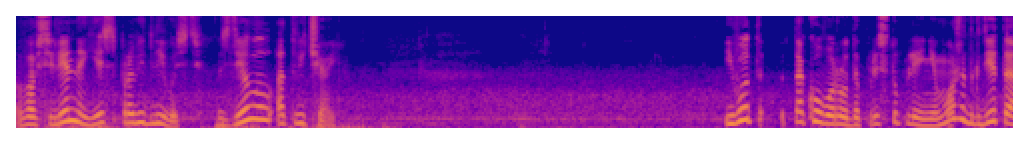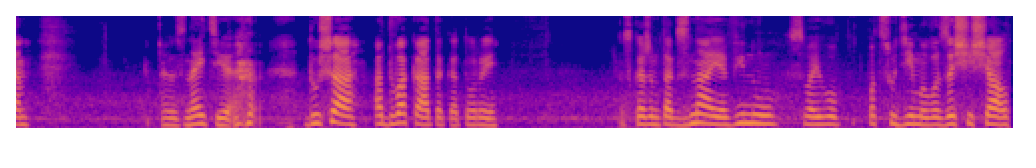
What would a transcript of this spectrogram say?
во Вселенной есть справедливость. Сделал, отвечай. И вот такого рода преступление может где-то, знаете, душа адвоката, который, скажем так, зная вину своего подсудимого, защищал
